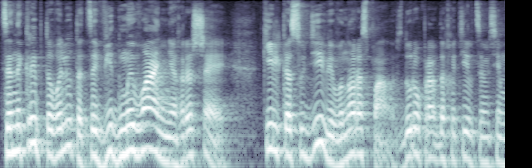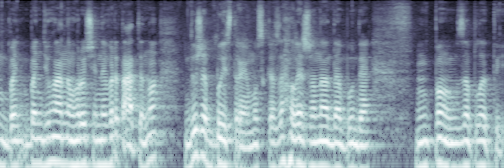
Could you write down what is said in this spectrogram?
Це не криптовалюта, це відмивання грошей. Кілька судів і воно розпалось. Дуров, правда, хотів цим всім бан- бандюганам гроші не вертати, але дуже швидко йому сказали, що треба буде заплатити.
